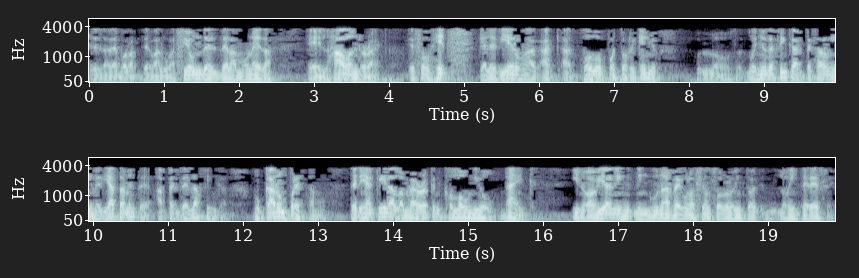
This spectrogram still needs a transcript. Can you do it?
la devaluación de, la moneda, el Hollander Act, esos hits que le dieron a, todo puertorriqueño, los dueños de finca empezaron inmediatamente a perder la finca. Buscaron préstamos. Tenían que ir al American Colonial Bank y no había ninguna regulación sobre los, intereses.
